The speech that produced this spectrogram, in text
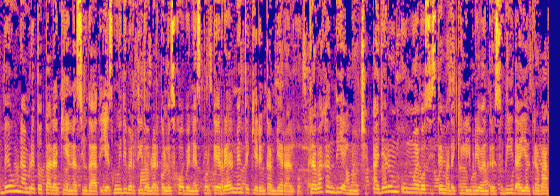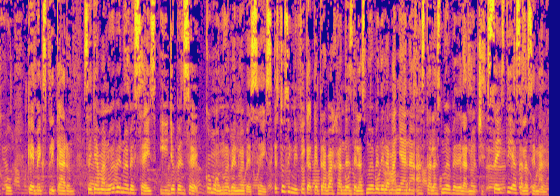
Veo un hambre total aquí en la ciudad y es muy divertido hablar con los jóvenes porque realmente quieren cambiar algo. Trabajan día y noche. Hallaron un nuevo sistema de equilibrio entre su vida y el trabajo que me explicaron. Se llama 996 y yo pensé, ¿cómo 996? Esto significa que trabajan desde las 9 de la mañana hasta las 9 de la noche, seis días a la semana.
